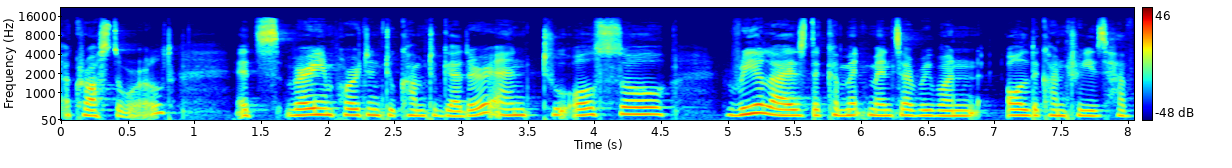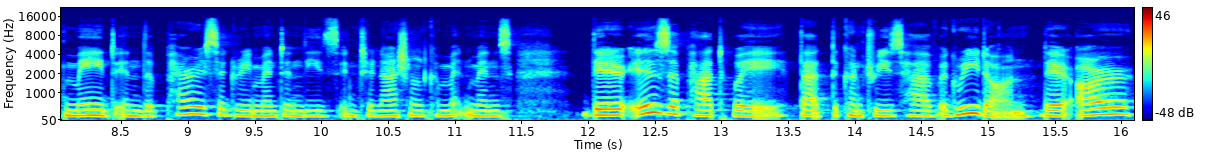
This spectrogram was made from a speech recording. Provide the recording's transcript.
across the world. It's very important to come together and to also realize the commitments everyone, all the countries have made in the Paris Agreement and these international commitments. There is a pathway that the countries have agreed on. There are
